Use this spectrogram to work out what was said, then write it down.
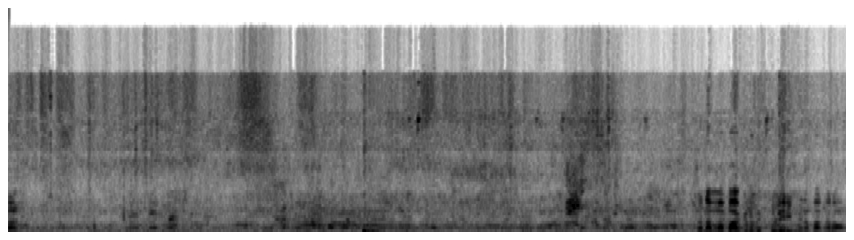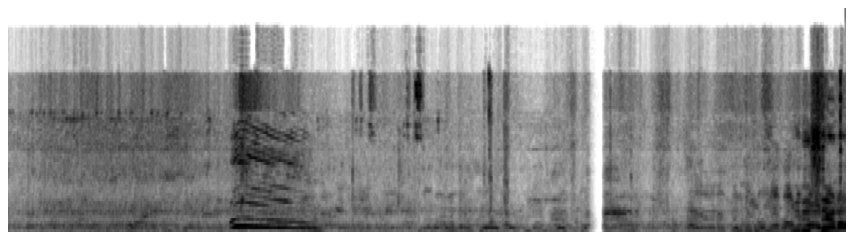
வாங்க. இப்போ நம்ம பார்க்குறது குளிரி மீனை பார்க்குறோம். இது சேனா.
